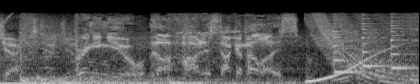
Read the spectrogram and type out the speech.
Project, bringing you the hottest acapellas. Yeah.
